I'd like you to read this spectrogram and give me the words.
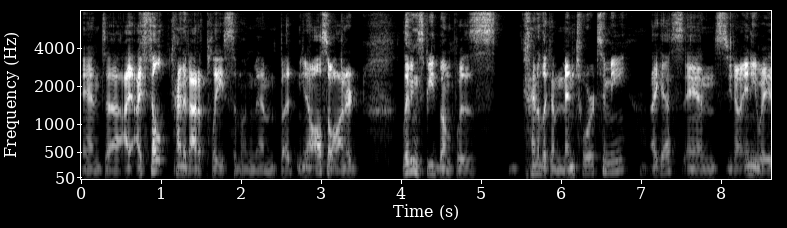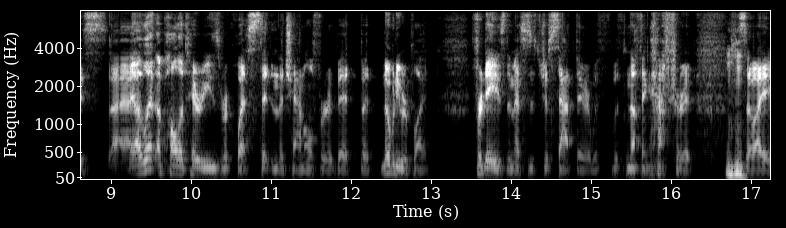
And uh, I, I felt kind of out of place among them, but you know, also honored. Living Speed Bump was kind of like a mentor to me, I guess. And you know, anyways, I, I let Apolitary's request sit in the channel for a bit, but nobody replied. For days, the message just sat there with with nothing after it. Mhm. So I,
